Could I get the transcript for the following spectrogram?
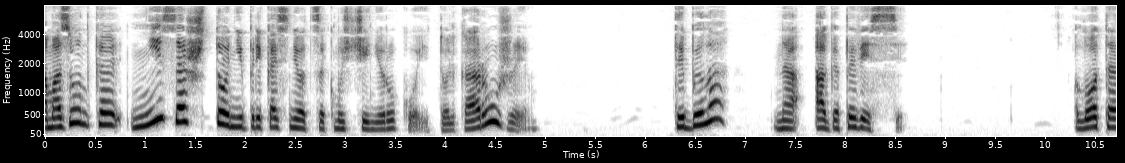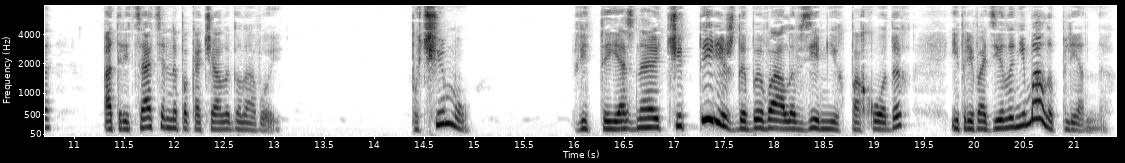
амазонка ни за что не прикоснется к мужчине рукой, только оружием. Ты была на Агапевессе? Лота отрицательно покачала головой. — Почему? Ведь ты, я знаю, четырежды бывала в зимних походах и приводила немало пленных.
